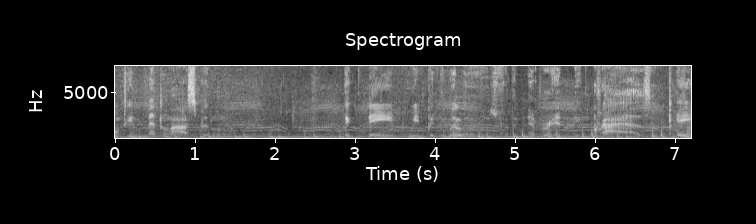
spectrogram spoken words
County Mental Hospital. Nicknamed Weeping Willows for the never-ending cries of pain.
